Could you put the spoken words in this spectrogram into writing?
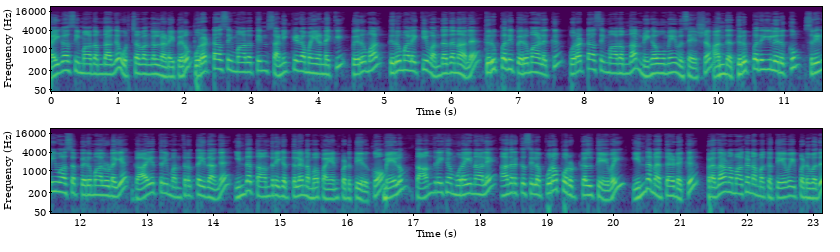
வைகாசி மாதம் தாங்க உற்சவங்கள் நடைபெறும். புரட்டாசி மாதத்தின் சனிக்கிழமை அன்னைக்கு பெருமாள் திருமலைக்கு வந்ததனால திருப்பதி பெருமாளுக்கு புரட்டாசி மாதம் தான் மிகவுமே விசேஷம். அந்த திருப்பதியில் இருக்கும் ஸ்ரீனிவாச பெருமாளுடைய காயத்ரி மந்திரத்தை தாங்க இந்த தாந்திரிகத்துல நம்ம பயன்படுத்தி இருக்கோம். மேலும் தாந்திரிக முறையினால் அதற்கு சில புறப்பொருட்கள் தேவை. இந்த மெத்தடுக்கு பிரதானமாக நமக்கு தேவைப்படுவது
